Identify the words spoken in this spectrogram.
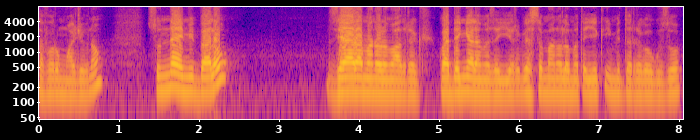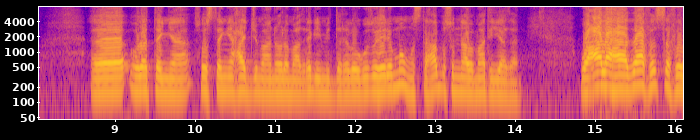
ሰፈሩም ዋጅብ ነው። ሱና የሚባለው ዚያራ ማነው ለማድረግ ጓደኛ ለመዘየር ቤተሰብ ማነው ለመጠየቅ የሚደረገው ጉዞ ሁለተኛ ሶስተኛ ሐጅ ማነው ለማድረግ የሚደረገው ጉዞ ይሄ ደግሞ ሙስተሐብ ሱና በማት ይያዛል وعلى هذا فالسفر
